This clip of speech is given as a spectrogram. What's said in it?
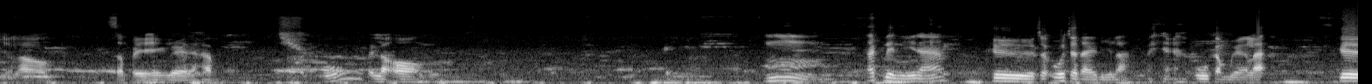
เดี๋ยวเราสเปรย์เองเลยนะครับ โอ้ เป็นละออง อืม ถ้ากลิ่นนี้นะ คือจะอู้จะใดดีล่ะ อู้กับเมืองละ คือ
